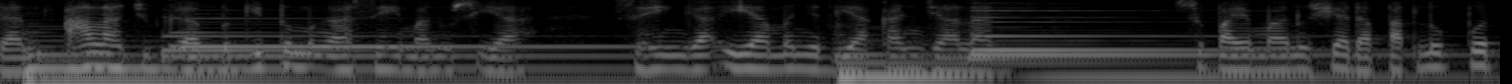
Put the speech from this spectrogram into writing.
Dan Allah juga begitu mengasihi manusia sehingga ia menyediakan jalan supaya manusia dapat luput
